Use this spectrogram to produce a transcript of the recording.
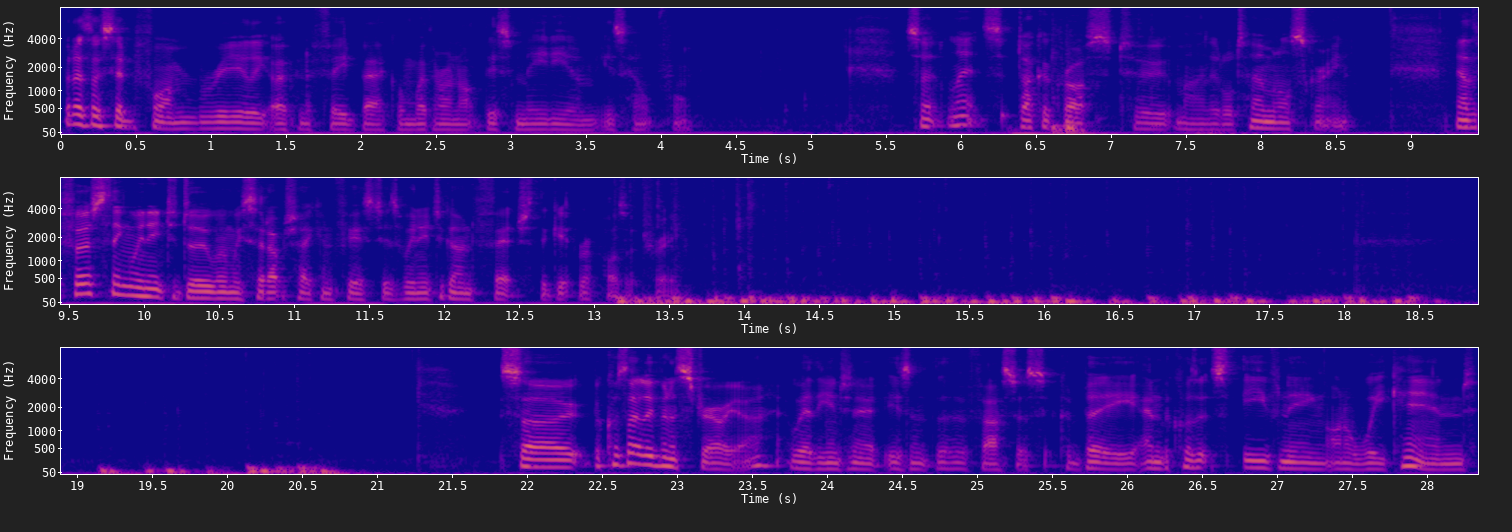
But as I said before, I'm really open to feedback on whether or not this medium is helpful. So let's duck across to my little terminal screen. Now the first thing we need to do when we set up Shaken Fist is we need to go and fetch the Git repository. So, because I live in Australia, where the internet isn't the fastest it could be, and because it's evening on a weekend,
